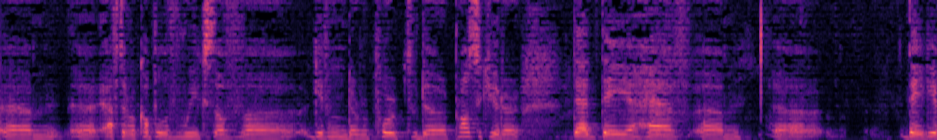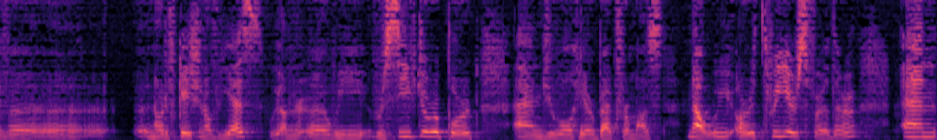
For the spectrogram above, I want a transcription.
um, uh, after a couple of weeks of uh, giving the report to the prosecutor, that they have um, uh, they give a, a, notification of yes, we under, uh, we received your report and you will hear back from us. Now we are three years further, and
